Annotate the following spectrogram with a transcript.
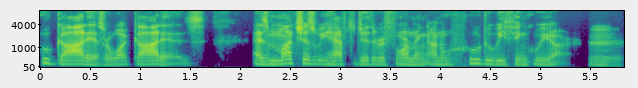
who God is or what God is, as much as we have to do the reforming on who do we think we are. Mm.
